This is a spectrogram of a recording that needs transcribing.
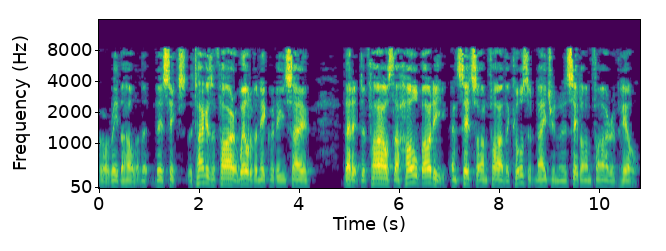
I'll read the whole of it, verse six. The tongue is a fire, a world of iniquity, so that it defiles the whole body and sets on fire the course of nature and is set on fire of hell.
